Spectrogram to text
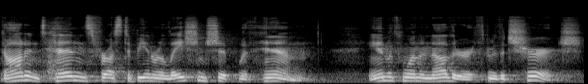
God intends for us to be in relationship with Him and with one another through the church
